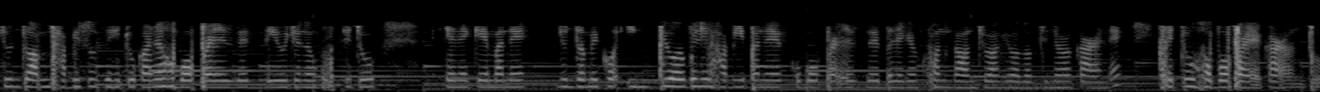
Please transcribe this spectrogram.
যোনটো আমি ভাবিছোঁ যে সেইটো কাৰণে হ'ব পাৰে যে দেউ জনগোষ্ঠীটো তেনেকৈ মানে যোনটো আমি কওঁ ইম্পিয়ৰ বুলি ভাবি মানে ক'ব পাৰে যে বেলেগ এখন গাঁৱত যোৱাগৈ অলপ দিনৰ কাৰণে সেইটো হ'ব পাৰে কাৰণটো।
